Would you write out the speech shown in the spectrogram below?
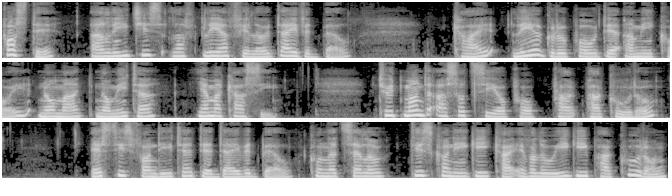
Poste, aligis la, lia filo David Bell, cae lia gruppo de amicoi nomat, nomita Yamakasi. Tutmond Asocio por Parkuro estis fondita de David Bell con la celo disconigi kaj evoluigi parkuron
